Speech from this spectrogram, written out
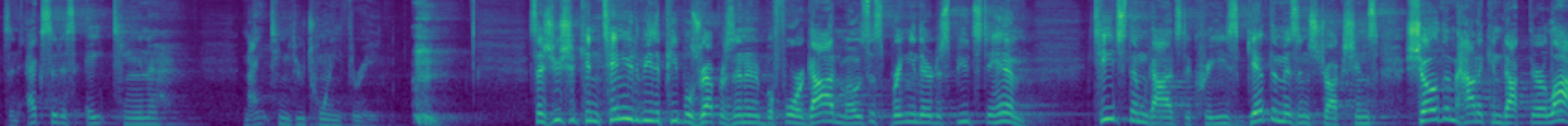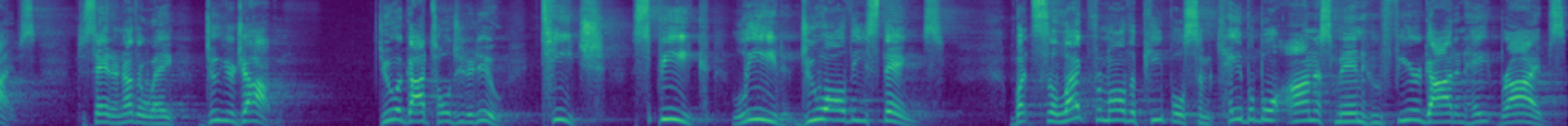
It's in Exodus 18, 19 through 23. it says, You should continue to be the people's representative before God, Moses, bringing their disputes to him. Teach them God's decrees, give them his instructions, show them how to conduct their lives. To say it another way, do your job. Do what God told you to do. Teach, speak, lead, do all these things. But select from all the people some capable, honest men who fear God and hate bribes.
